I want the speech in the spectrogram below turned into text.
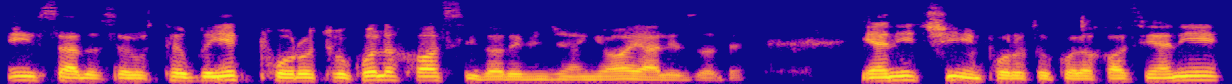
این 103 روز طبق یک پروتکل خاصی داره این جنگ های علیزاده. یعنی چی این پروتکل خاص یعنی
